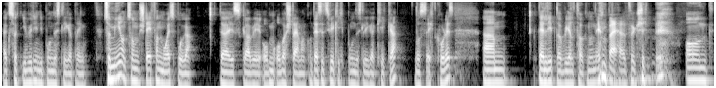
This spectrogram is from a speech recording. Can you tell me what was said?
Er hat gesagt, ich würde ihn in die Bundesliga bringen zu mir und zum Stefan Moisburger. Der ist, glaube ich, oben Obersteiermark. Und der ist jetzt wirklich Bundesliga-Kicker, was echt cool ist. Ähm, der liebt auch Real Talk, nur nebenbei halt so Geschichte. Und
